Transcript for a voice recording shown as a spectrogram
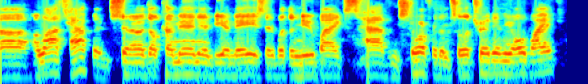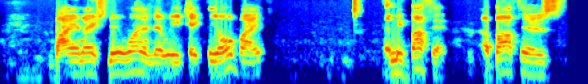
uh, a lot's happened. So they'll come in and be amazed at what the new bikes have in store for them. So they'll trade in the old bike, buy a nice new one, and then we take the old bike and we buff it. A buff is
